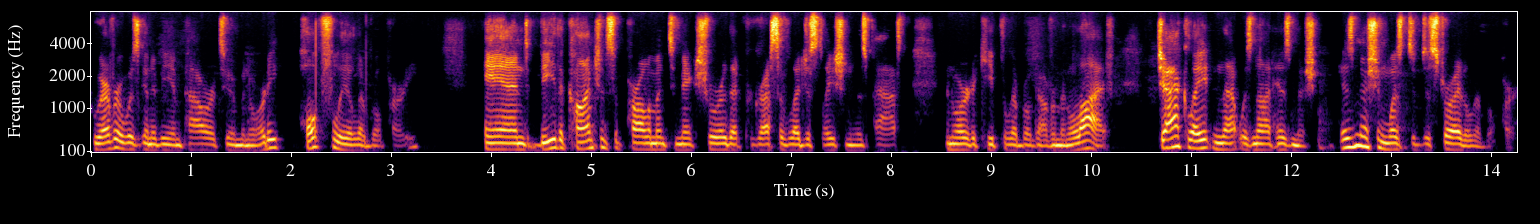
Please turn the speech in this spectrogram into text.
whoever was going to be in power to a minority, hopefully a Liberal Party, and be the conscience of Parliament to make sure that progressive legislation was passed in order to keep the Liberal government alive. Jack Layton, that was not his mission. His mission was to destroy the Liberal Party.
